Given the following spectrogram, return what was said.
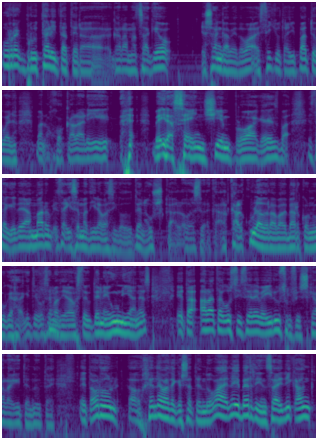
horrek brutalitatera gara matzakeo, esan gabe doa, ez ditut aipatu, baina, bueno, jokalari beira zein sienploak, ez, ba, ez da gire, amar, ez da gizem bat irabaziko duten, auskal, o, ez, kalkuladora bat beharko nuke jakiteko zen bat hmm. irabazte duten eunian, ez, eta ala eta guztiz ere behiruzur fiskala egiten dute. Eta orduan, jende batek esaten du, ba, nahi berdin, zai, nik hank,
